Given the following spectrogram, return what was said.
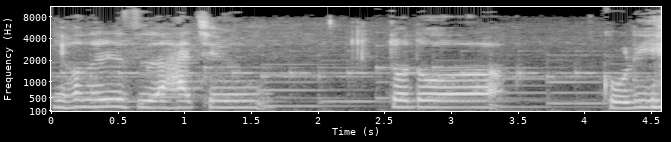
以后的日子还请多多鼓励。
